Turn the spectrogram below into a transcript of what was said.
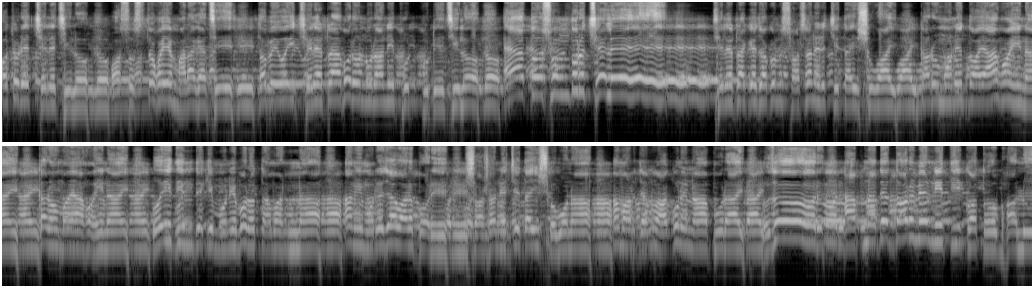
বছরের ছেলে ছিল, অসুস্থ হয়ে মারা গেছে। তবে ওই ছেলেটা বড় নুরানি ফুটফুটে ছিল। এত সুন্দর ছেলে। ছেলেটাকে যখন শ্মশানের চিতায় শোয়াই কারও মনে দয়া হয় নাই, কারও মায়া হয় নাই। ওই দিন থেকে মনে বড় তামান্না। আমি মরে যাওয়ার পরে শ্মশানে চেতাই শোব না। আমার যেন আগুনে না পোড়ায়। হুজুর, আপনাদের ধর্মের নীতি কত ভালো?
